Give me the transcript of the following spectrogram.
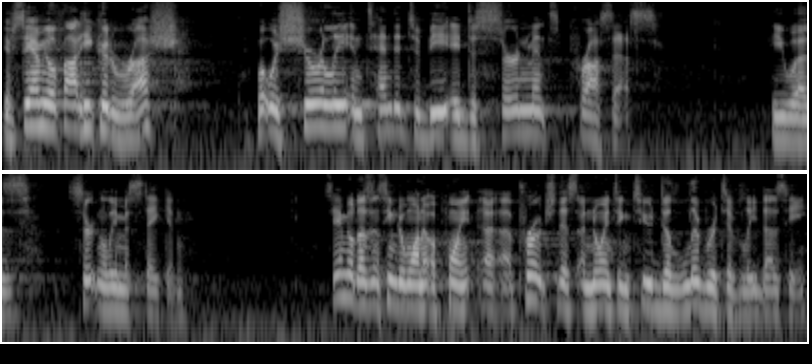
if Samuel thought he could rush what was surely intended to be a discernment process, he was certainly mistaken. Samuel doesn't seem to want to appoint, uh, approach this anointing too deliberatively, does he?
